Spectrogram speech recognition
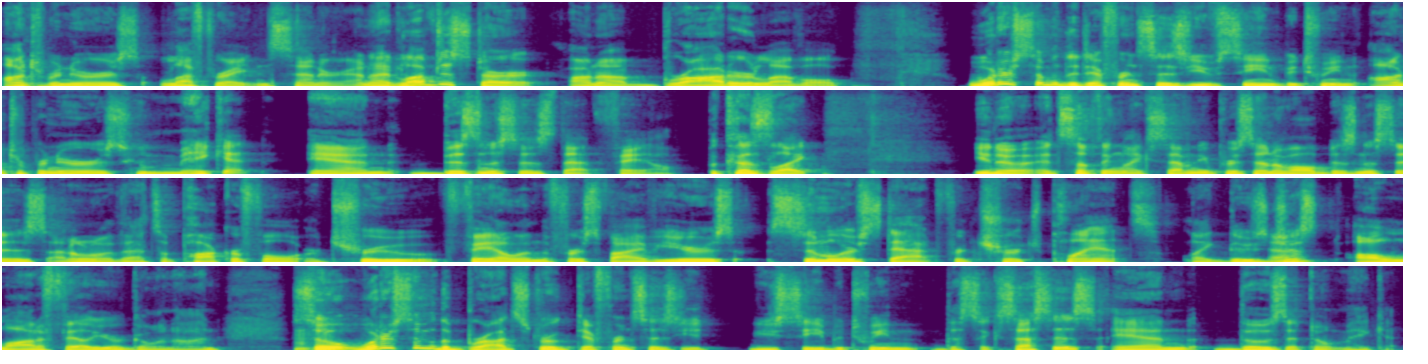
entrepreneurs left, right, and center. And I'd love to start on a broader level. What are some of the differences you've seen between entrepreneurs who make it and businesses that fail? Because, like, you know, it's something like 70% of all businesses, I don't know if that's apocryphal or true, fail in the first five years. Similar stat for church plants. Like there's oh. just a lot of failure going on. Mm-hmm. So, what are some of the broad stroke differences you, you see between the successes and those that don't make it?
